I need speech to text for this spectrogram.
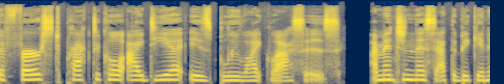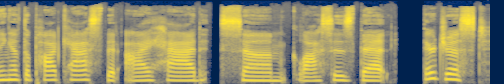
The first practical idea is blue light glasses. I mentioned this at the beginning of the podcast that I had some glasses that they're just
